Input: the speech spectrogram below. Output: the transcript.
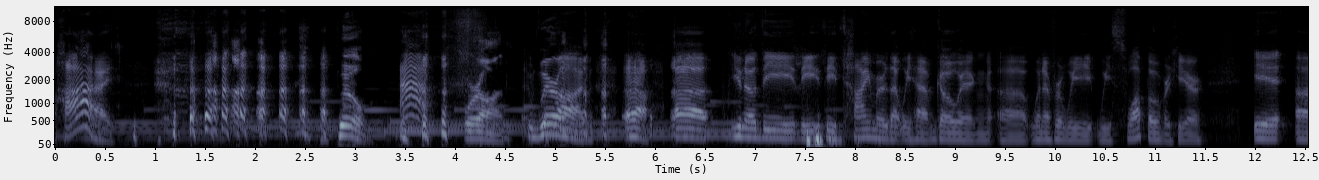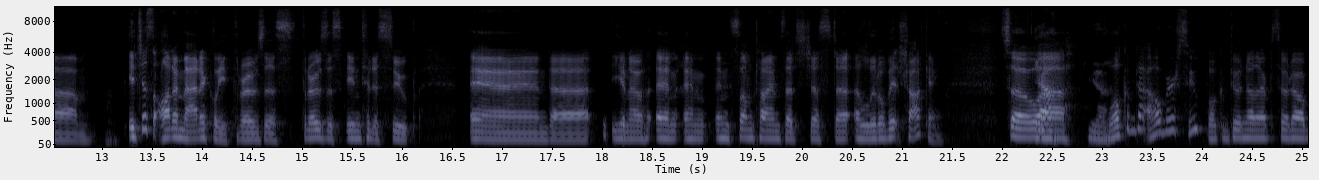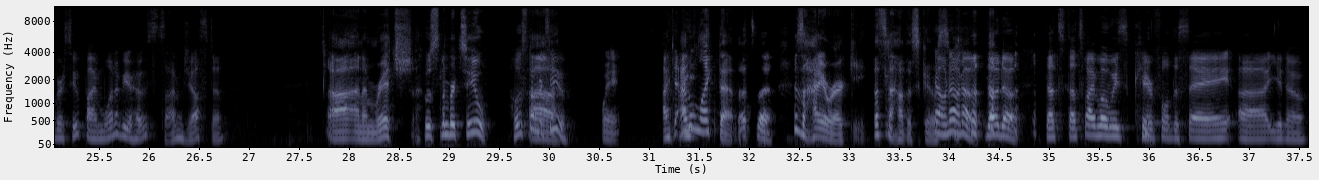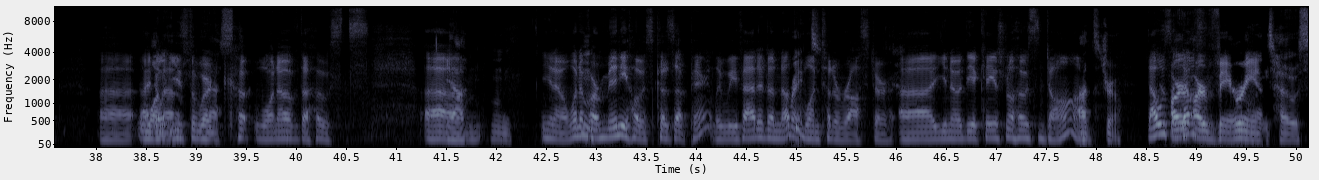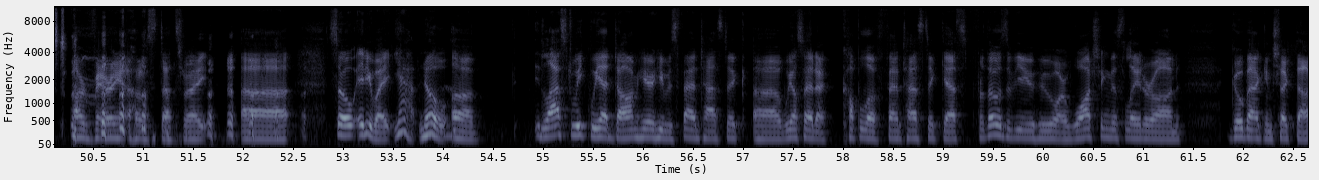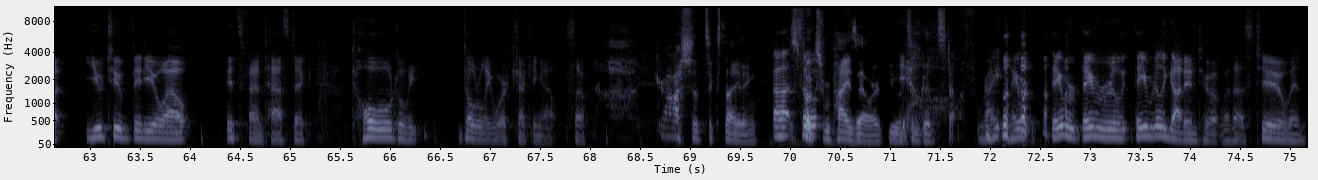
Hi. Boom. Ah, We're on. we're on. Uh, uh, you know the, the the timer that we have going uh, whenever we we swap over here, it um it just automatically throws us throws us into the soup, and uh, you know and and and sometimes that's just a, a little bit shocking. So Yeah, uh, yeah. welcome to Albert Soup. Welcome to another episode of Albert Soup. I'm one of your hosts. I'm Justin, Uh, and I'm Rich. Host number two. host number Uh, two. Wait, I, I don't like that. That's a there's a hierarchy. That's not how this goes. No, no, no, no, no. That's that's why I'm always careful to say, uh, you know, uh, I One don't of, use the word yes. one of the hosts. yeah. Um, Hmm. You know, one of our mini hosts, because apparently we've added another Right. one to the roster. Uh, you know, the occasional host Dawn. That's true. that was Our, that was our variant host. our variant host. That's right. Uh, so anyway, yeah, no. Uh, last week we had Dom here. He was fantastic. Uh, we also had a couple of fantastic guests. For those of you who are watching this later on, go back and check that YouTube video out. It's fantastic. Totally, totally worth checking out. So, Gosh, that's exciting. uh, so folks from Paizo are doing some good stuff. right they were they were they were really they really got into it with us too and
